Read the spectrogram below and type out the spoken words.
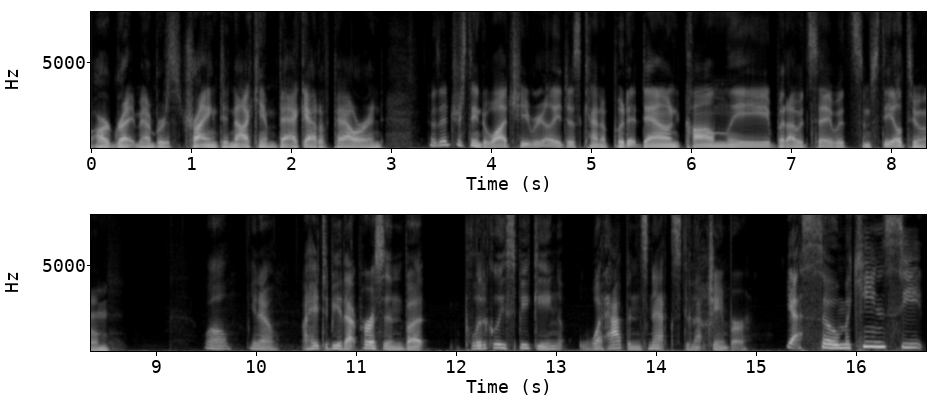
hard right members trying to knock him back out of power. And it was interesting to watch. He really just kind of put it down calmly, but I would say with some steel to him. Well, you know, I hate to be that person, but politically speaking, what happens next in that chamber? Yes, so McKean's seat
